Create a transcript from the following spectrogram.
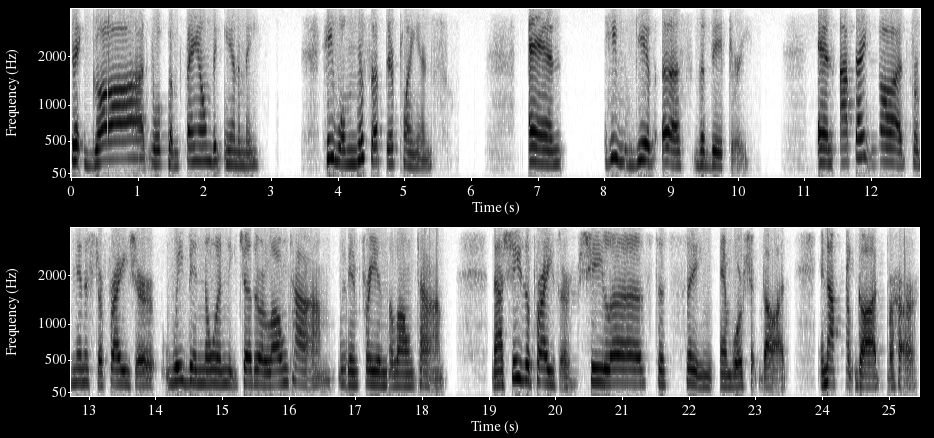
that God will confound the enemy he will mess up their plans and he will give us the victory. And I thank God for Minister Frazier. We've been knowing each other a long time. We've been friends a long time. Now she's a praiser. She loves to sing and worship God. And I thank God for her.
